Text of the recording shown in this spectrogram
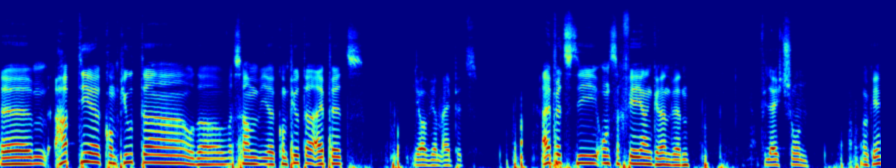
Ähm, habt ihr Computer oder was haben wir? Computer, iPads? Ja, wir haben iPads. iPads, die uns nach vier Jahren gehören werden. Vielleicht schon. Okay.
